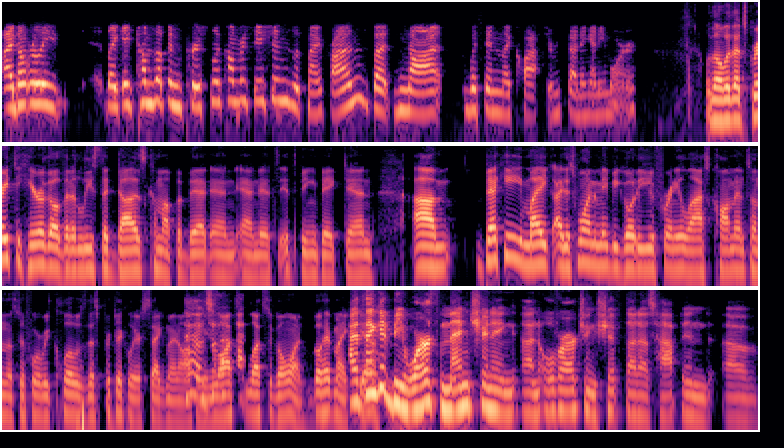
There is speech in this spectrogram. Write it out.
I don't really like it comes up in personal conversations with my friends, but not within the classroom setting anymore. Well, no, but that's great to hear though that at least it does come up a bit and and it's it's being baked in. Um, Becky, Mike, I just wanted to maybe go to you for any last comments on this before we close this particular segment off. Yeah, I mean, so lots I- lots to go on. Go ahead, Mike. I Yeah. think it'd be worth mentioning an overarching shift that has happened of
